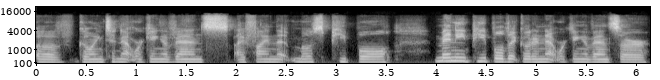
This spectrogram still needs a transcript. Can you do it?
of going to networking events. I find that most people, many people that go to networking events are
